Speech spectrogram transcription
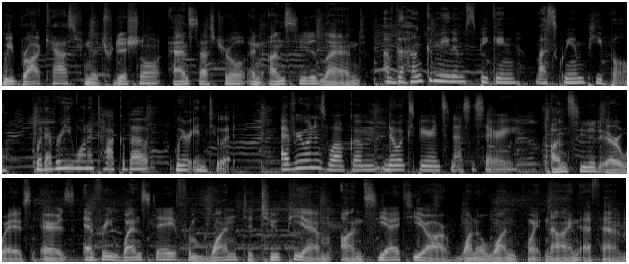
We broadcast from the traditional, ancestral, and unceded land of the Hunkaminam speaking Musqueam people. Whatever you want to talk about, we're into it. Everyone is welcome, no experience necessary. Unceded Airwaves airs every Wednesday from 1 to 2 p.m. on CITR 101.9 FM.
